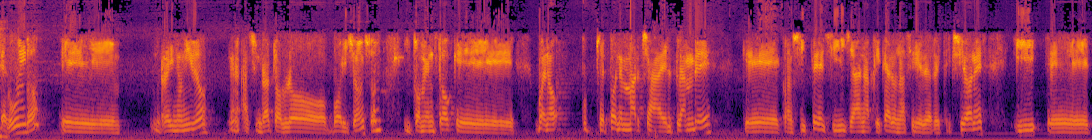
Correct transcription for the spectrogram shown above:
Segundo, eh, Reino Unido, eh, hace un rato habló Boris Johnson y comentó que, bueno, se pone en marcha el plan B, que consiste en sí ya en aplicar una serie de restricciones y eh,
